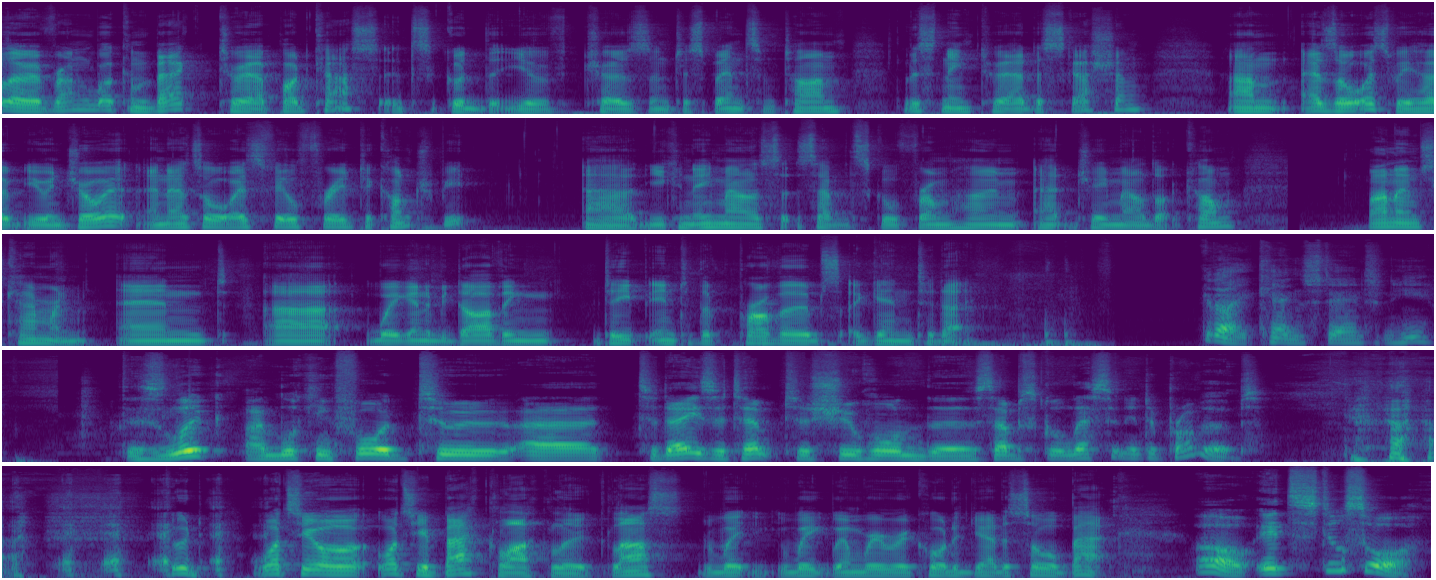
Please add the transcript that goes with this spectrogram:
Hello, everyone. Welcome back to our podcast. It's good that you've chosen to spend some time listening to our discussion. Um, as always, we hope you enjoy it, and as always, feel free to contribute. Uh, you can email us at sabbathschoolfromhome at gmail.com. My name's Cameron, and uh, we're going to be diving deep into the Proverbs again today. G'day, Ken Stanton here. This is Luke. I'm looking forward to uh, today's attempt to shoehorn the sub school lesson into Proverbs. Good. What's your What's your back like, Luke? Last week, week when we recorded, you had a sore back. Oh, it's still sore,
